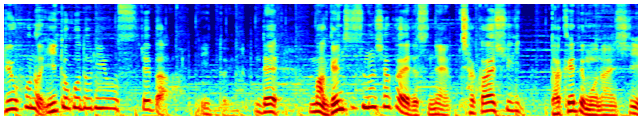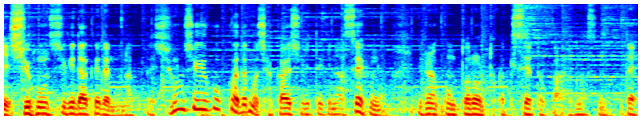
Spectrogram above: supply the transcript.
両方のいいとこ取りをすればいいという。でまあ現実の社会ですね社会主義だけでもないし資本主義だけでもなくて資本主義国家でも社会主義的な政府のいろんなコントロールとか規制とかありますので、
